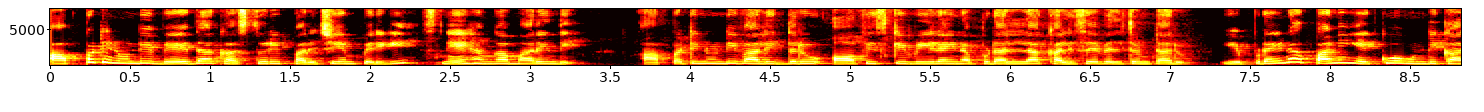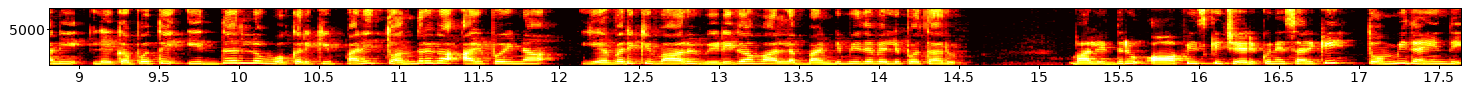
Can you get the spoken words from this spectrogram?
అప్పటి నుండి వేద కస్తూరి పరిచయం పెరిగి స్నేహంగా మారింది. అప్పటి నుండి వాళ్ళిద్దరూ ఆఫీస్కి వీలైనప్పుడల్లా కలిసే వెళ్తుంటారు. ఎప్పుడైనా పని ఎక్కువ ఉండి కానీ లేకపోతే ఇద్దరిలో ఒకరికి పని తొందరగా అయిపోయినా ఎవరికి వారు విడిగా వాళ్ళ బండి మీద వెళ్ళిపోతారు. వాళ్ళిద్దరూ ఆఫీస్కి చేరుకునేసరికి తొమ్మిది అయింది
